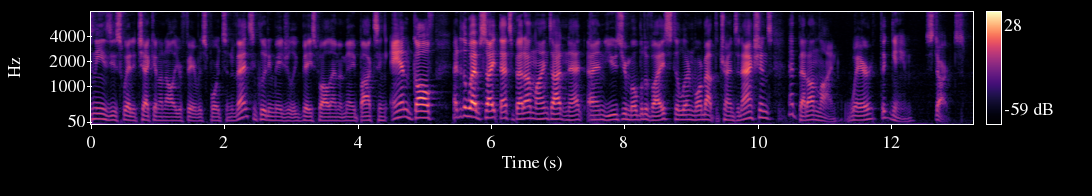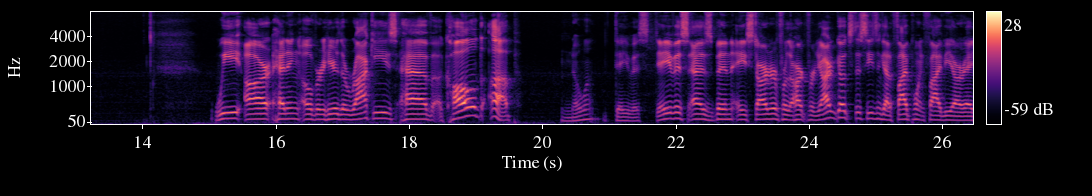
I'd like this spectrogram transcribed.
and easiest way to check in on all your favorite sports and events, including Major League Baseball, MMA, boxing, and golf. Head to the website, that's betonline.net, and use your mobile device to learn more about the trends and actions at Bet Online, where the game starts. We are heading over here. The Rockies have called up Noah Davis. Davis has been a starter for the Hartford Yard Goats this season. Got a 5.5 ERA,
